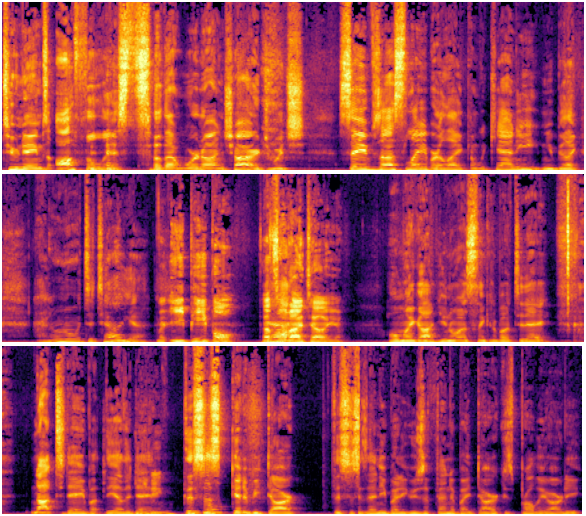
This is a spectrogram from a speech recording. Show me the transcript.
two names off the list so that we're not in charge, which saves us labor. Like we can't eat, and you'd be like, I don't know what to tell you. But eat people. That's Yeah. what I tell you. Oh my god, you know what I was thinking about today? Not today, but the other day. Eating this is gonna be dark. This is anybody who's offended by dark is probably already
